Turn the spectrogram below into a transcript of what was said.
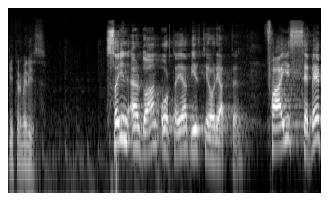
getirmeliyiz. Sayın Erdoğan ortaya bir teori attı. Faiz sebep,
